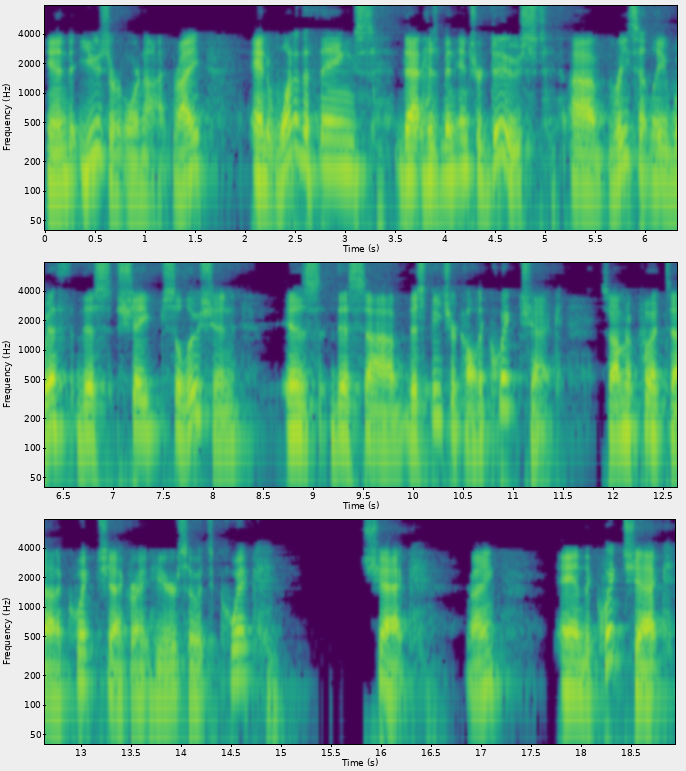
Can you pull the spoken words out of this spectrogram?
end user or not, right? And one of the things that has been introduced uh, recently with this shape solution is this, uh, this feature called a quick check. So I'm going to put uh, quick check right here. So it's quick check, right? And the quick check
